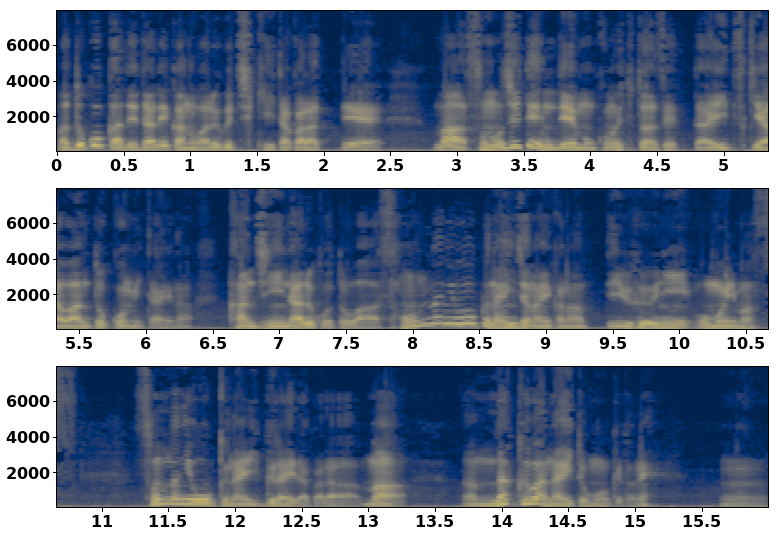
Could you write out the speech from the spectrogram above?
まあどこかで誰かの悪口聞いたからって、まあその時点でもうこの人とは絶対付き合わんとこみたいな感じになることはそんなに多くないんじゃないかなっていうふうに思います。そんなに多くないぐらいだから、まあ、あなくはないと思うけどね。うん。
